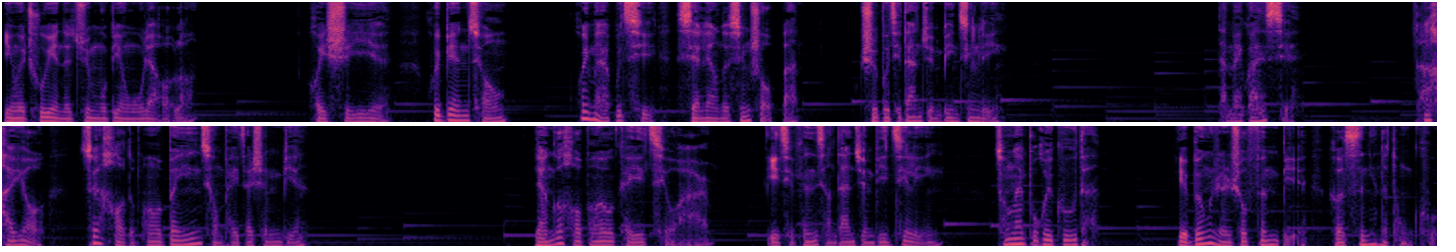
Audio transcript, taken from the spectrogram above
因为出演的剧目变无聊了，会失业，会变穷，会买不起限量的新手办，吃不起蛋卷冰淇淋。但没关系，他还有最好的朋友笨英雄陪在身边。两个好朋友可以一起玩，一起分享蛋卷冰淇淋，从来不会孤单，也不用忍受分别和思念的痛苦，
